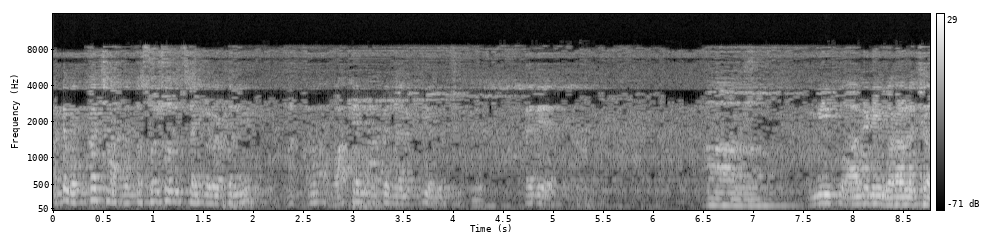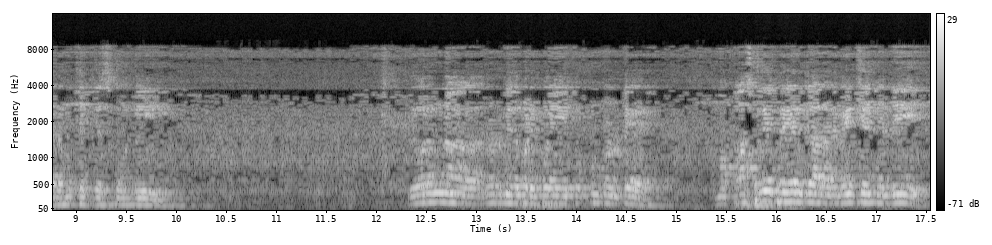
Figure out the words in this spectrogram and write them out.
అంటే ఒక్క చా- ఒక్క సోషల్ సైట్లో పెట్టుకొని అలా వాక్యాన్ని ఆపేదానికి ఎవరు అయితే మీకు ఆల్రెడీ వరాలు ఇచ్చారని చెక్ చేసుకోండి. ఎవరన్నా రోడ్డు మీద పడిపోయి కొట్టుకుంటుంటే మా పాస్టరే ప్రేయర్ చేయాలని వెయిట్ చేయండి.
